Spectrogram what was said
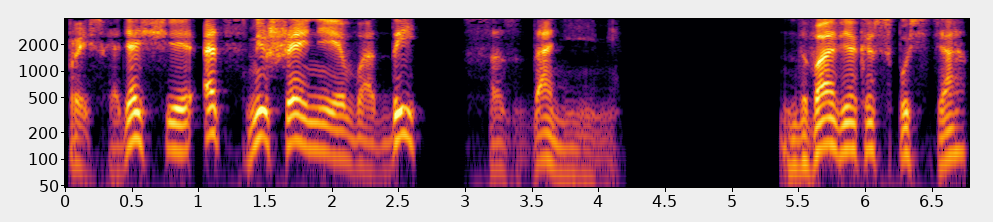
происходящее от смешения воды со зданиями. Два века спустя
